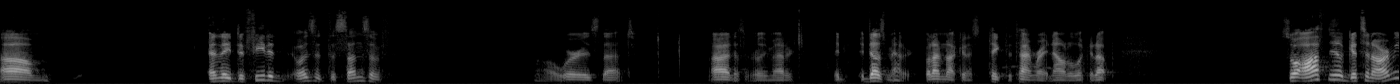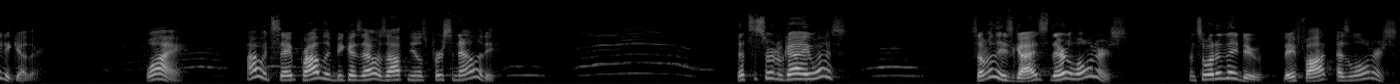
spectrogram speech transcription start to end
Um, and they defeated, was it the sons of, oh, where is that? Uh, it doesn't really matter. It, it does matter, but I'm not going to take the time right now to look it up. So Othniel gets an army together. Why? I would say probably because that was Othniel's personality. That's the sort of guy he was. Some of these guys, they're loners. And so what did they do? They fought as loners.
